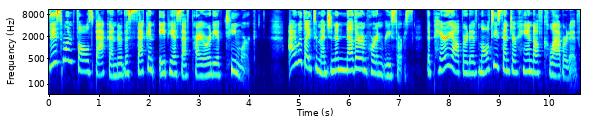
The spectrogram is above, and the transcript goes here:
This one falls back under the second APSF priority of teamwork. I would like to mention another important resource, the Perioperative Multi-Center Handoff Collaborative,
